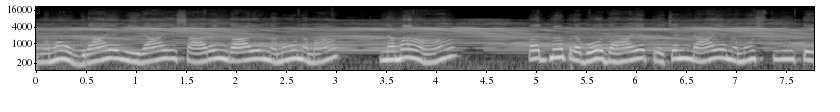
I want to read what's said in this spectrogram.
नमो उग्राय वीराय सारंगाय नमो नमः। नमः। पद्मप्रबोधाय प्रचण्डाय नमोऽस्तु ते।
